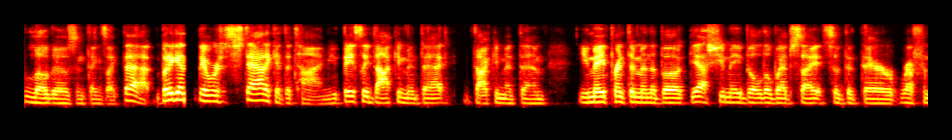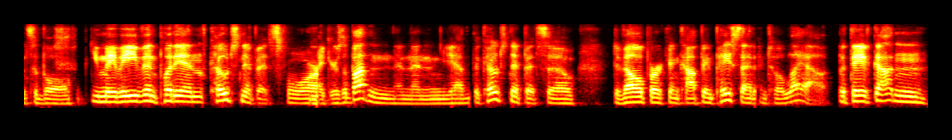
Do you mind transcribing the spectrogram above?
logos and things like that but again they were static at the time you basically document that document them you may print them in the book. Yes, you may build a website so that they're referenceable. You maybe even put in code snippets for like here's a button and then you have the code snippet so developer can copy and paste that into a layout. But they've gotten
